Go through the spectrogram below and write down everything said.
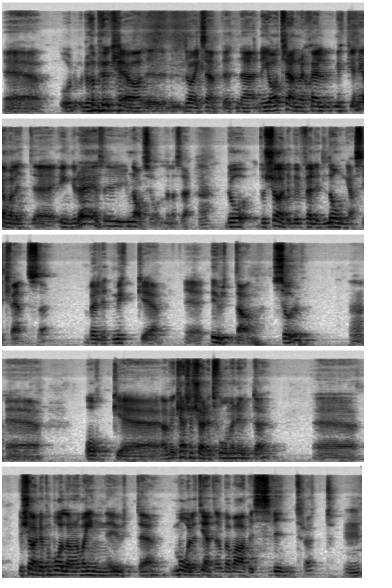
Eh, och då brukar jag eh, dra exemplet när, när jag tränade själv mycket när jag var lite eh, yngre, alltså i gymnasieåldern. Och sådär, Ja. då, då körde vi väldigt långa sekvenser. Väldigt mycket utan serv. Eh, och ja, vi kanske körde två minuter. Vi körde på bollarna och var inne ute. Målet egentligen var bara att bli svintrött. Mm.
